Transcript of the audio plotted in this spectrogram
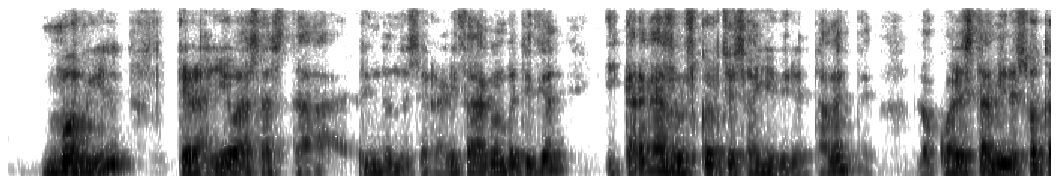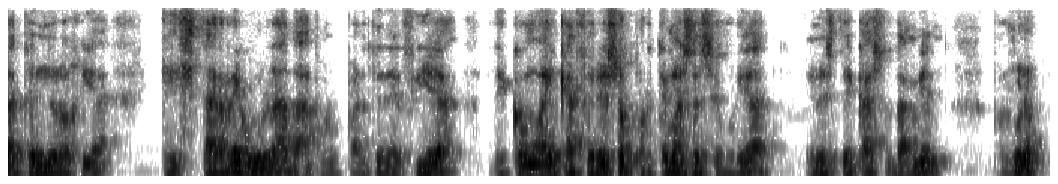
móvil que la llevas hasta donde se realiza la competición y cargas los coches allí directamente, lo cual también es otra tecnología que está regulada por parte de FIA de cómo hay que hacer eso por temas de seguridad, en este caso también. Pues bueno,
